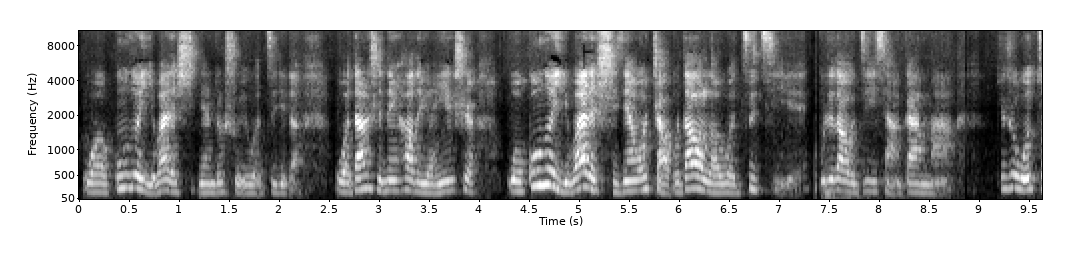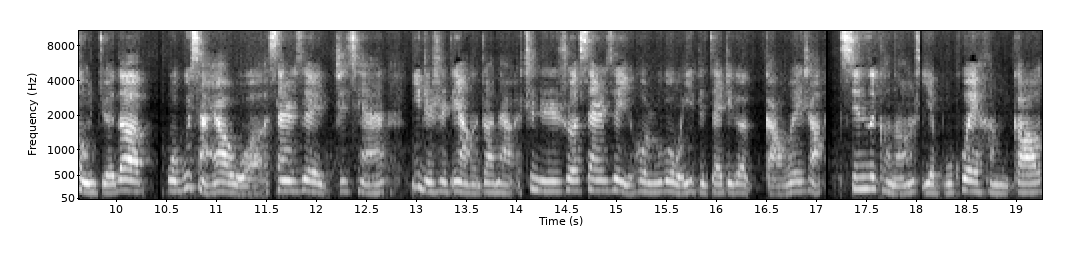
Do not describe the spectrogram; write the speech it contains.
我工作以外的时间都属于我自己的。我当时内耗的原因是我工作以外的时间我找不到了我自己，不知道我自己想干嘛。就是我总觉得我不想要我三十岁之前一直是这样的状态，甚至是说三十岁以后，如果我一直在这个岗位上，薪资可能也不会很高，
